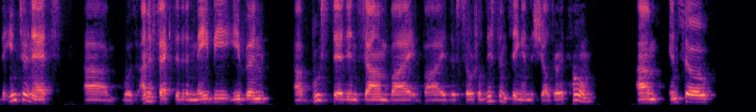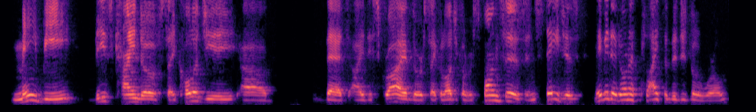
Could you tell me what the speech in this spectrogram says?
the internet uh, was unaffected and maybe even uh, boosted in some by, by the social distancing and the shelter at home. Um, and so maybe these kind of psychology uh, that I described or psychological responses and stages, maybe they don't apply to the digital world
